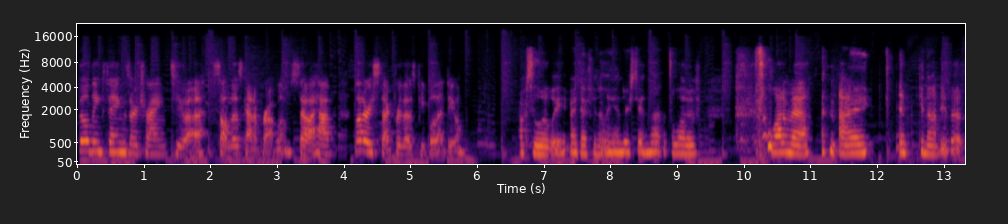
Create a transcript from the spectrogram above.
building things or trying to uh, solve those kind of problems. So I have a lot of respect for those people that do. Absolutely. I definitely understand that. It's a lot of it's a lot of math and I cannot do that.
